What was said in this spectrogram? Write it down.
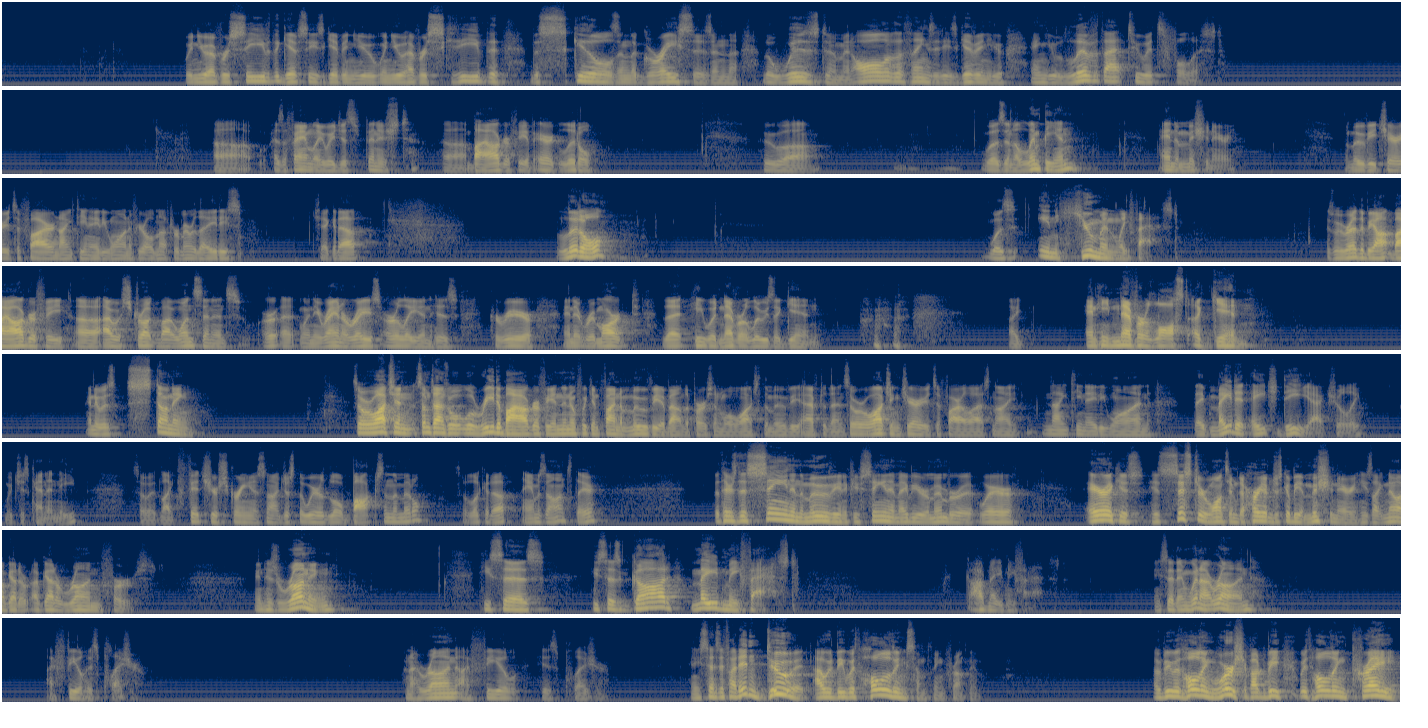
When you have received the gifts He's given you, when you have received the, the skills and the graces and the, the wisdom and all of the things that He's given you, and you live that to its fullest. As a family, we just finished a biography of Eric Liddell, who uh, was an Olympian and a missionary. The movie Chariots of Fire, 1981, if you're old enough to remember the 80s, check it out. Liddell was inhumanly fast. As we read the bi- biography, uh, I was struck by one sentence er, uh, when he ran a race early in his career, and it remarked that he would never lose again. like, and he never lost again and it was stunning. So we're watching, sometimes we'll, we'll, read a biography, and then if we can find a movie about the person, we'll watch the movie after that. So we're watching Chariots of Fire last night, 1981. They've made it HD, actually, which is kind of neat. So it like fits your screen. It's not just the weird little box in the middle. So look it up. Amazon's there. But there's this scene in the movie, and if you've seen it, maybe you remember it, where Eric, is, his sister wants him to hurry up and just go be a missionary. And he's like, no, I've got, to, I've got to run first. In his running, he says, he says, God made me fast. God made me fast. He said, and when I run, I feel his pleasure. When I run, I feel his pleasure. And he says, if I didn't do it, I would be withholding something from him. I would be withholding worship. I would be withholding praise.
